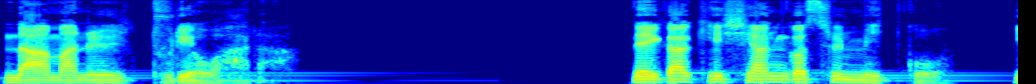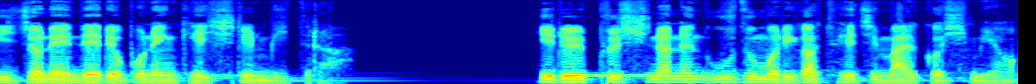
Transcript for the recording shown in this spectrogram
나만을 두려워하라. 내가 계시한 것을 믿고 이전에 내려보낸 계시를 믿으라. 이를 불신하는 우두머리가 되지 말 것이며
